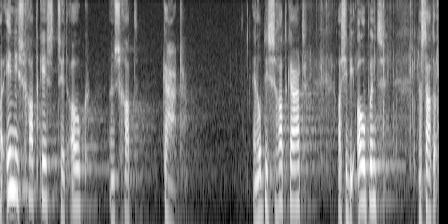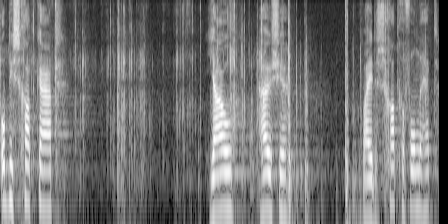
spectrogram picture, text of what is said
Maar in die schatkist zit ook een schatkaart. En op die schatkaart, als je die opent, dan staat er op die schatkaart jouw huisje waar je de schat gevonden hebt.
